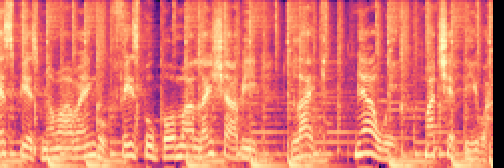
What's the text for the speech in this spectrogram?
SPS မြန်မာပိုင်းကို Facebook ပေါ်မှာ like ရှာပြီး like မျှဝေမှတ်ချက်ပေးပါ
